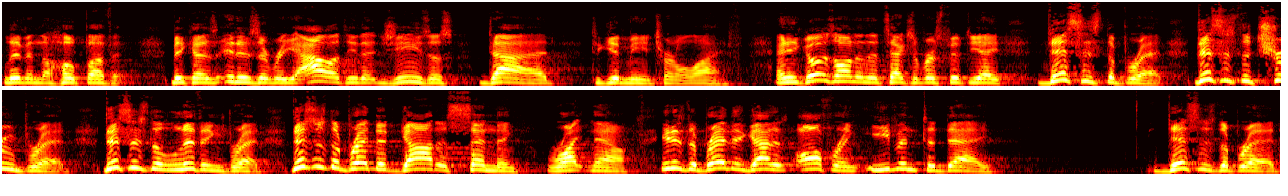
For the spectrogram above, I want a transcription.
live in the hope of it because it is a reality that Jesus died to give me eternal life. And he goes on in the text of verse 58 this is the bread. This is the true bread. This is the living bread. This is the bread that God is sending right now. It is the bread that God is offering even today. This is the bread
